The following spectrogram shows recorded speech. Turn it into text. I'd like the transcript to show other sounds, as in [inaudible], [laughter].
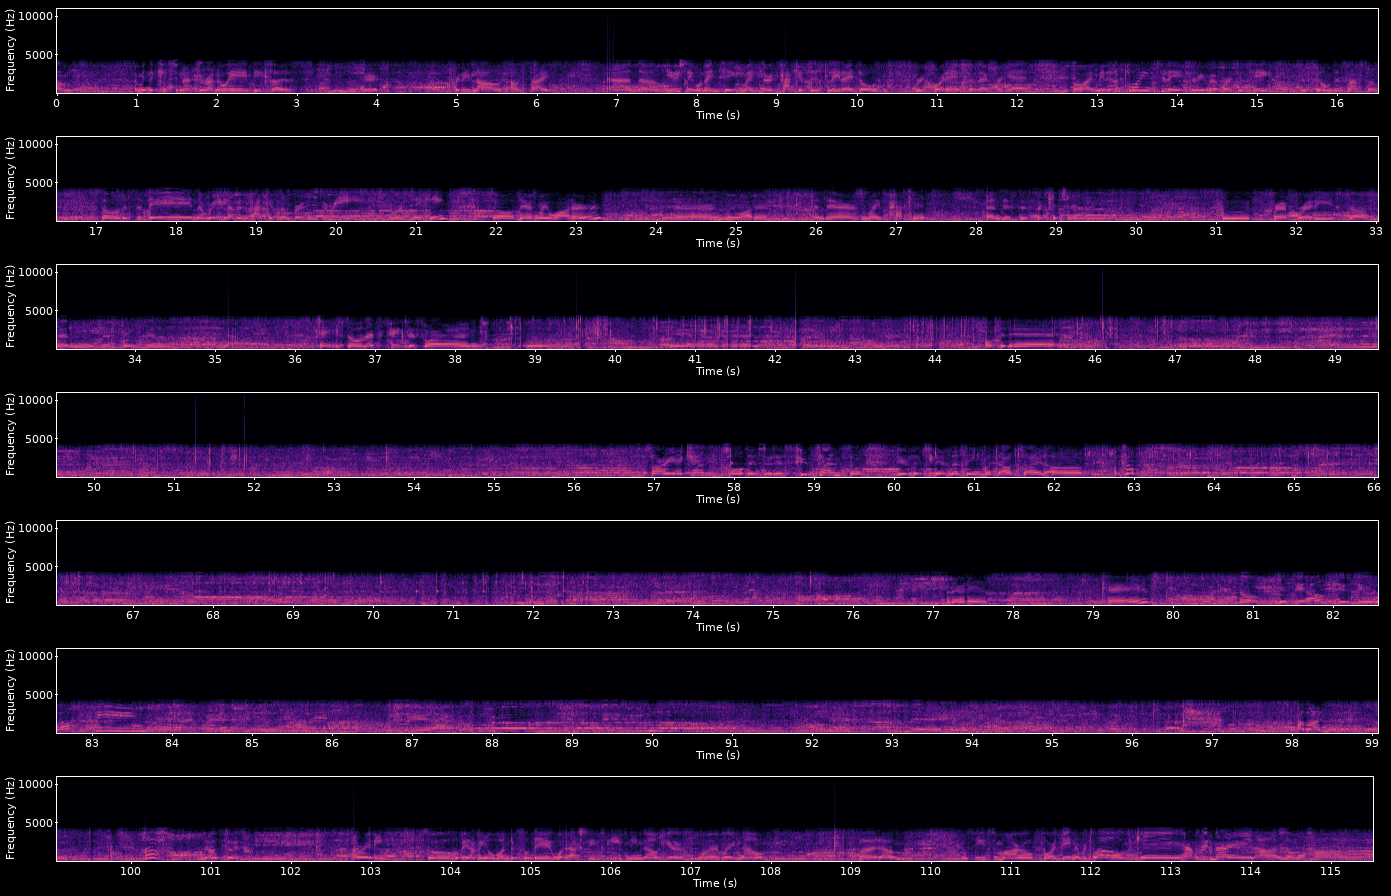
um, I'm in the kitchen. I have to run away because it's pretty loud outside. And um, usually when I take my third packet this late, I don't record it because I forget. So I made it a point today to remember to take to film this last one. So this is day number 11, packet number 3 that we're taking. So there's my water. There's my water. And there's my packet. And this is the kitchen. Food prep ready stuff and the sink and yeah. Okay, so let's take this one. Can't hold and do this [laughs] same time, so you're looking at nothing but the outside of a cup. So there it is. 18th. So hope you're having a wonderful day. Well, actually, it's evening now here, or right now. But um, we'll see you tomorrow for day number 12. Okay, have a good night. Aloha.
